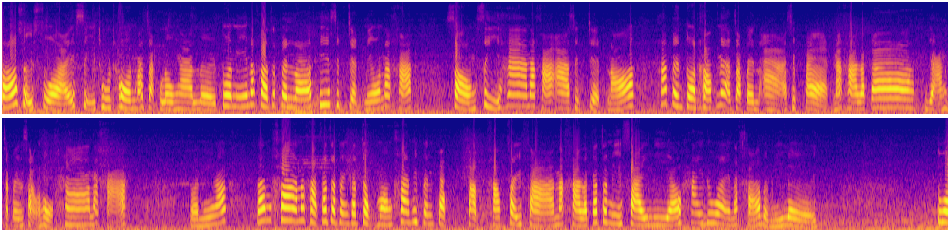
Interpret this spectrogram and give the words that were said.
ล้อสวยๆ สีทูโทนมาจากโรงงานเลย ตัวนี้นะคะจะเป็นล้อที่ 17 นิ้วนะคะ 245 นะคะ R17 เนาะ ถ้าเป็นตัวท็อปเนี่ยจะเป็น R18 นะคะ แล้วก็ยางจะเป็น 265 นะคะ ตัวนี้เนาะ ด้านข้างนะคะ ก็จะเป็นกระจกมองข้างที่เป็นปรับปรับพับไฟฟ้านะคะ แล้วก็จะมีไฟเลี้ยวให้ด้วยนะคะ แบบนี้เลย ตัว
